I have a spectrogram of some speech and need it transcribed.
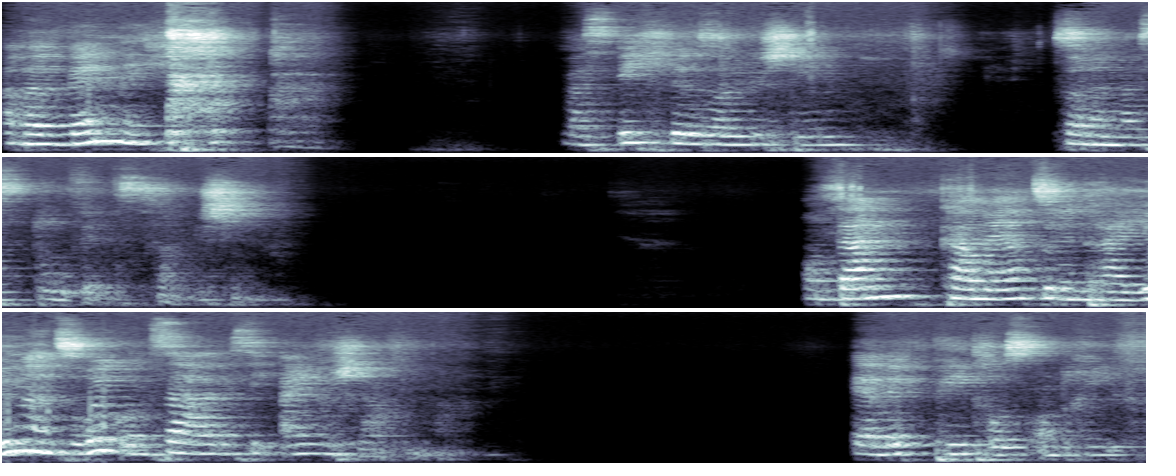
Aber wenn nicht, was ich will, soll geschehen, sondern was du willst, soll geschehen. Und dann kam er zu den drei Jüngern zurück und sah, dass sie eingeschlafen waren. Er weckt Petrus und rief,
